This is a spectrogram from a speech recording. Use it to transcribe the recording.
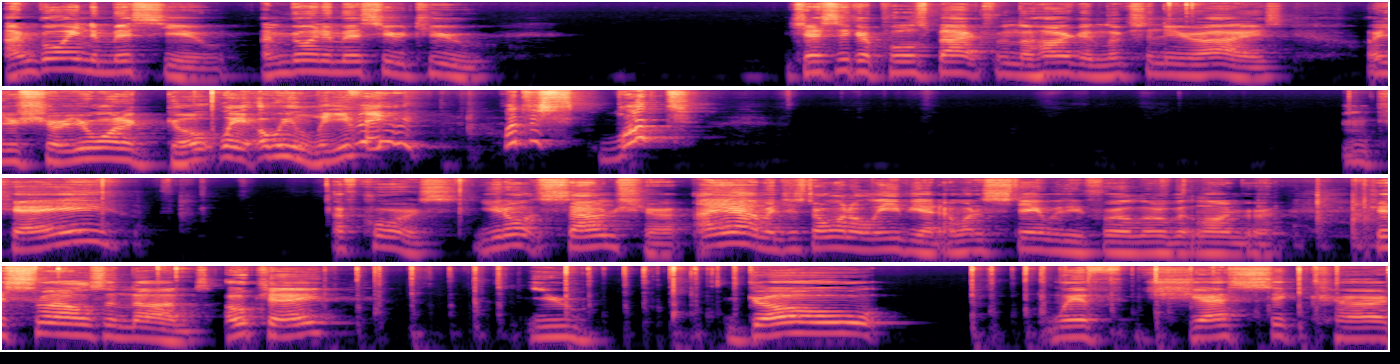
I'm going to miss you. I'm going to miss you too. Jessica pulls back from the hug and looks into your eyes. Are you sure you want to go? Wait, are we leaving? What is. What? Okay. Of course. You don't sound sure. I am, I just don't want to leave yet. I want to stay with you for a little bit longer. Just smiles and nods. Okay. You go with Jessica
